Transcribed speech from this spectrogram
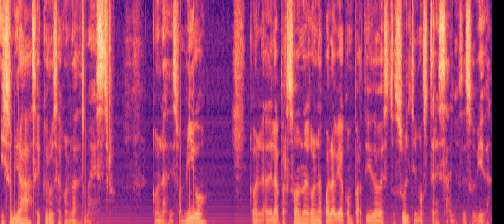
y su mirada se cruza con la de su maestro, con la de su amigo, con la de la persona con la cual había compartido estos últimos tres años de su vida.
